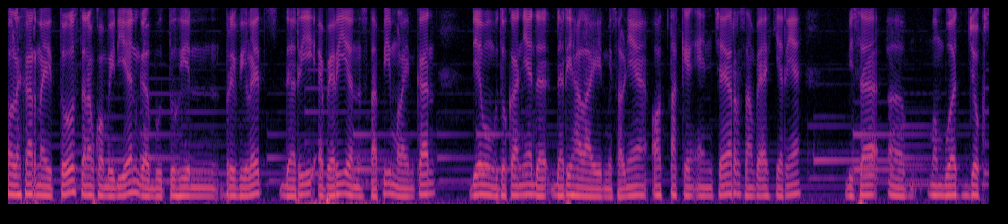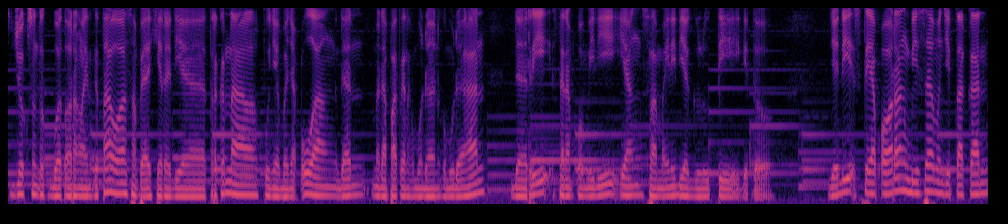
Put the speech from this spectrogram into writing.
Oleh karena itu, stand up comedian gak butuhin privilege dari appearance, tapi melainkan dia membutuhkannya da dari hal lain. Misalnya otak yang encer sampai akhirnya bisa uh, membuat jokes-jokes untuk buat orang lain ketawa sampai akhirnya dia terkenal, punya banyak uang dan mendapatkan kemudahan-kemudahan dari stand up comedy yang selama ini dia geluti gitu. Jadi setiap orang bisa menciptakan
